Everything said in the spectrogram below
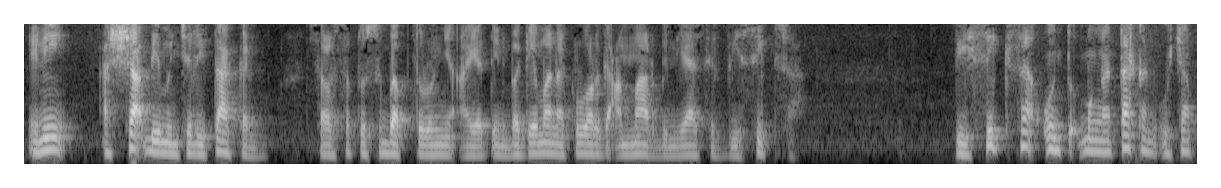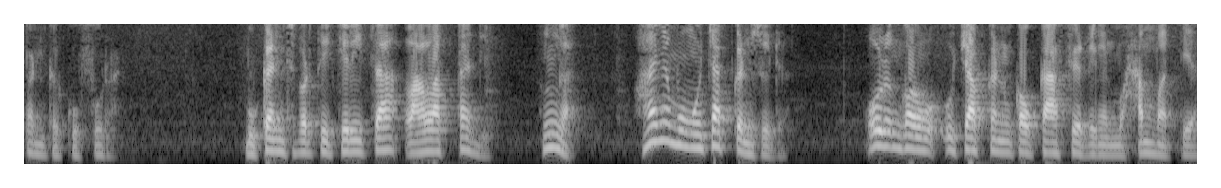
Ini Asyabi menceritakan salah satu sebab turunnya ayat ini. Bagaimana keluarga Ammar bin Yasir disiksa. Disiksa untuk mengatakan ucapan kekufuran. Bukan seperti cerita lalat tadi. Enggak. Hanya mengucapkan sudah. Oh engkau ucapkan engkau kafir dengan Muhammad ya.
